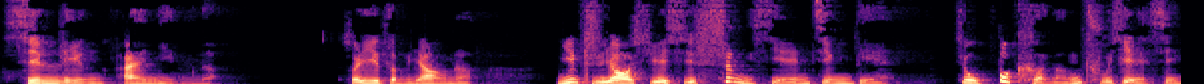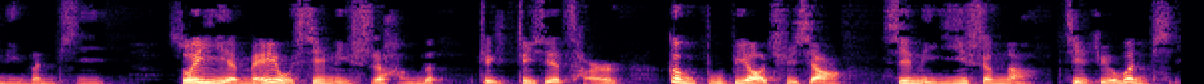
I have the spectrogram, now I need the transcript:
心灵安宁的，所以怎么样呢？你只要学习圣贤经典，就不可能出现心理问题，所以也没有心理失衡的这这些词儿，更不必要去向心理医生啊解决问题。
